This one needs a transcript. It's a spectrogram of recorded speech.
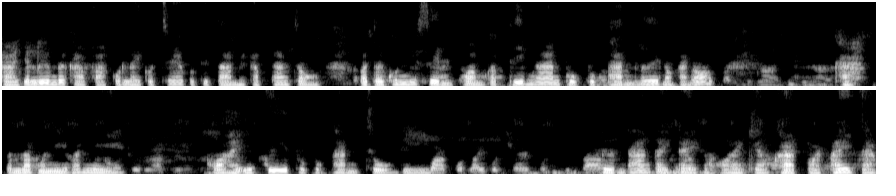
ค่ะอย่าลืมด้วยค่ะฝากกดไลค์กดแชร์กดติดตามให้กับทางช่องปะตอยคุณมิเซนพร้อมกับทีมงานถูกๆทันเลยเนาะค่ะเนาะค่ะสำหรับมื้อนี้วันนี้ ขอให้เอฟซีทุกทุกๆท่านโชคดี ฝากกดไลค์กดแชร์กดติดตามเดินทางไกลๆก็ขอให้แคล้วคลาดปลอดภัยจาก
